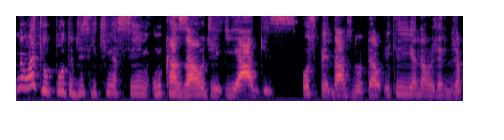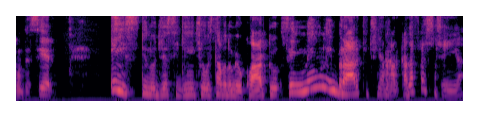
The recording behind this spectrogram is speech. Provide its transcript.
Não é que o puto disse que tinha sim um casal de iagues hospedados no hotel e que ia dar um jeito de acontecer? Eis que no dia seguinte eu estava no meu quarto, sem nem lembrar que tinha marcado a festinha,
